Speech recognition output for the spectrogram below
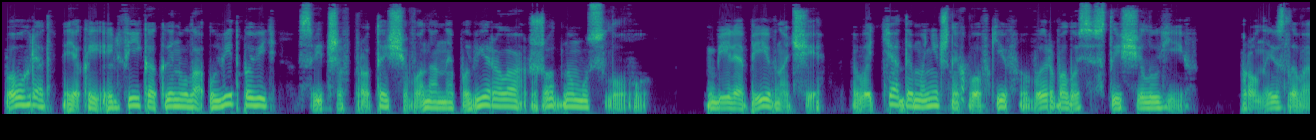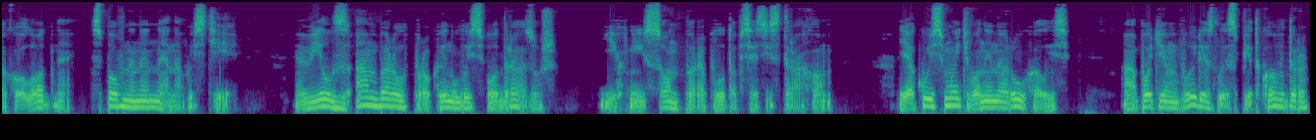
Погляд, який ельфійка кинула у відповідь, свідчив про те, що вона не повірила жодному слову. Біля півночі виття демонічних вовків вирвалось з тиші лугів, пронизливе, голодне, сповнене ненависті. Віл з Амберл прокинулись одразу ж, їхній сон переплутався зі страхом. Якусь мить вони не рухались, а потім вилізли з під ковдр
